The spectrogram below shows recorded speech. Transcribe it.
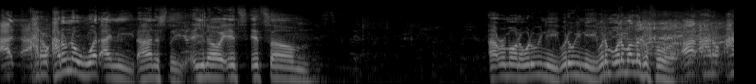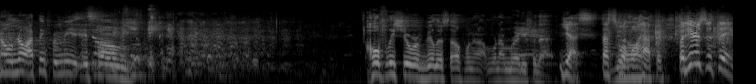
I, I don't I don't know what I need, honestly. You know, it's it's um Aunt Ramona, what do we need? What do we need? What am, what am I looking for? I, I don't I don't know. I think for me it's um. Hopefully she'll reveal herself when I, when I'm ready for that. Yes, that's You what know? will happen. But here's the thing:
